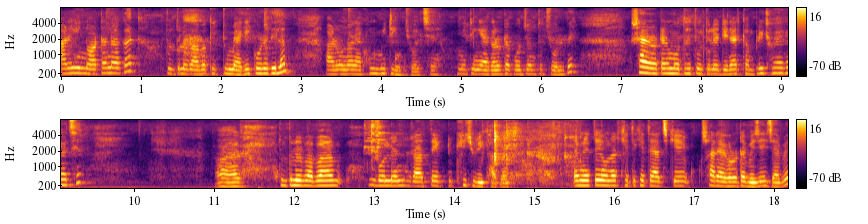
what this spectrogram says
আর এই নটা নাগাদ তুলতুলের বাবাকে একটু ম্যাগি করে দিলাম, আর ওনার এখন মিটিং চলছে। মিটিং এগারোটা পর্যন্ত চলবে। সাড়ে নটার মধ্যে তুলতুলের ডিনার কমপ্লিট হয়ে গেছে। আর তুলতুলের বাবা বললেন, রাতে একটু খিচুড়ি খাবেন। এমনিতে ওনার খেতে খেতে আজকে সাড়ে এগারোটা বেজেই যাবে,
